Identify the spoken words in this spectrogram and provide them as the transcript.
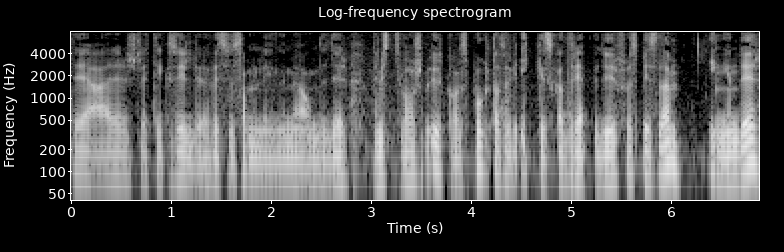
Det er slett ikke så ille hvis du sammenligner med andre dyr. Men hvis du har som utgangspunkt at vi ikke skal drepe dyr for å spise dem, ingen dyr,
